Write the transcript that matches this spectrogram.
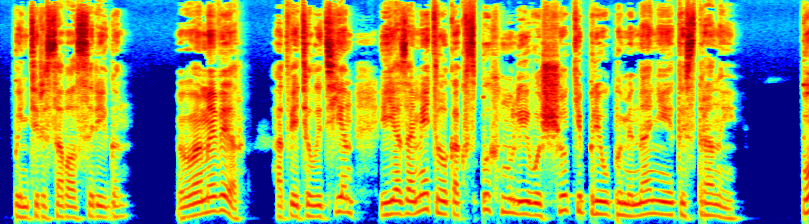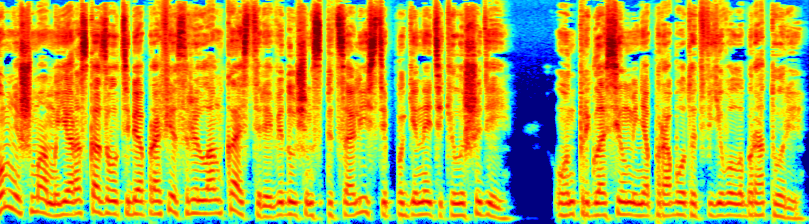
— поинтересовался Риган. «В Амевер», — ответил Этьен, и я заметил, как вспыхнули его щеки при упоминании этой страны. «Помнишь, мама, я рассказывал тебе о профессоре Ланкастере, ведущем специалисте по генетике лошадей? Он пригласил меня поработать в его лаборатории.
